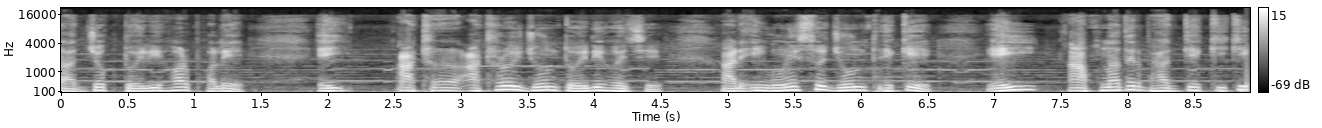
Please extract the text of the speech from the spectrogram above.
রাজ্যক তৈরি হওয়ার ফলে এই আঠেরোই জুন তৈরি হয়েছে। আর এই উনিশশো জুন থেকে এই আপনাদের ভাগ্যে কি কি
